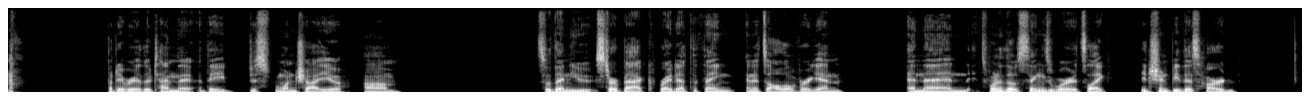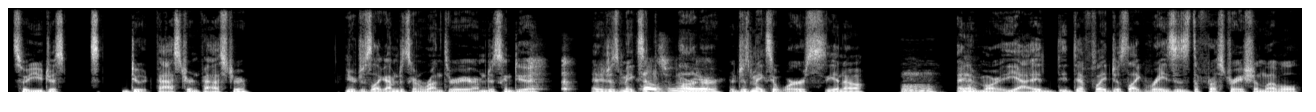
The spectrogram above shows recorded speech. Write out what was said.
but every other time they they just one shot you. Um, so then you start back right at the thing and it's all over again, and then it's one of those things where it's like it shouldn't be this hard, so you just do it faster and faster. You're just like I'm just gonna run through here. I'm just gonna do it, and it just makes Sounds it familiar. harder. It just makes it worse, you know Mhm. and Yeah. it more yeah it, it definitely just like raises the frustration level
